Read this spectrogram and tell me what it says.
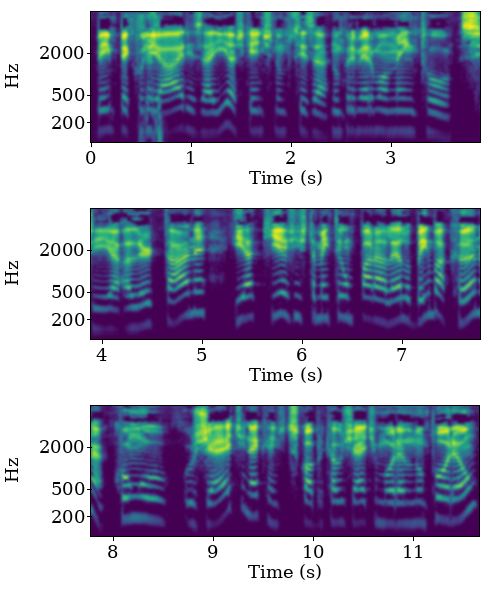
Bem peculiares aí. Acho que a gente não precisa, num primeiro momento, se alertar, né? E aqui a gente também tem um paralelo bem bacana com o, o Jed, né? Que a gente descobre que é o Jed morando num porão.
